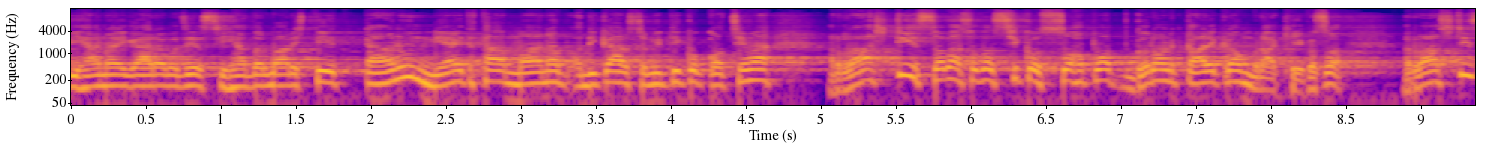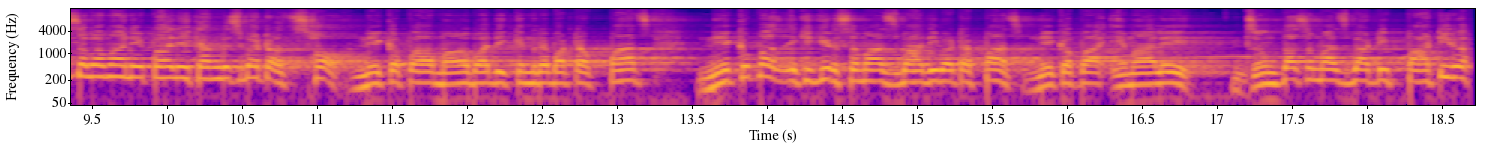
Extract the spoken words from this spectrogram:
बिहान एघार बजे सिंहदरबार स्थित कानुन न्याय तथा मानव अधिकार समितिको कक्षमा राष्ट्रिय सभा सदस्यको शपथ ग्रहण कार्यक्रम राखिएको छ। राष्ट्रिय सभामा नेपाली काङ्ग्रेसबाट छ नेकपा माओवादी केन्द्रबाट पाँच नेकपा एकीकृत समाजवादीबाट पाँच नेकपा एमाले जनता समाजवादी पार्टी र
